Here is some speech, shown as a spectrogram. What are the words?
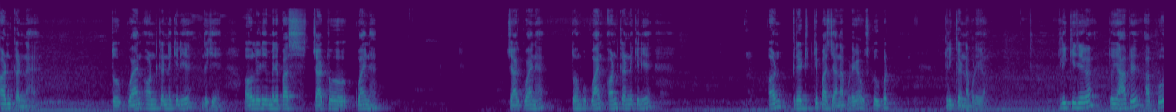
अर्न करना है। तो क्वाइन अर्न करने के लिए देखिए ऑलरेडी मेरे पास चार ठो क्वाइन है। चार क्वाइन है। तो हमको क्वाइन अर्न करने के लिए अर्न क्रेडिट के पास जाना पड़ेगा, उसके ऊपर क्लिक करना पड़ेगा। क्लिक कीजिएगा तो यहाँ पे आपको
